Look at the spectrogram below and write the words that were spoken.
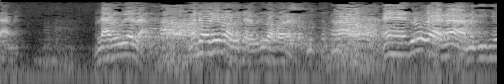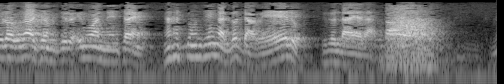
လာမယ်မလာဘူးလေလားမတော်သေးပါဘူးဆိုတော့ဘယ်သူကဟောတာအဲသူတို့ကငါမကြည်ညိုတော့ငါချက်မကြည့်တော့အိမ်မနင်ဆိုင်ငါကျွန်းချင်းကလွတ်တာပဲလို့ဒီလိုလာရလားည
